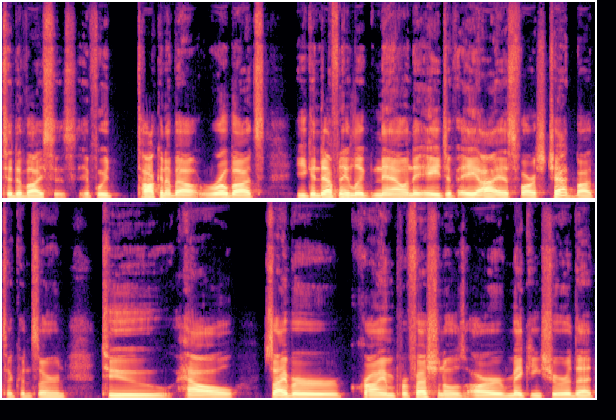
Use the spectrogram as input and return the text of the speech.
to devices. If we're talking about robots, you can definitely look now in the age of AI as far as chatbots are concerned to how cyber crime professionals are making sure that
